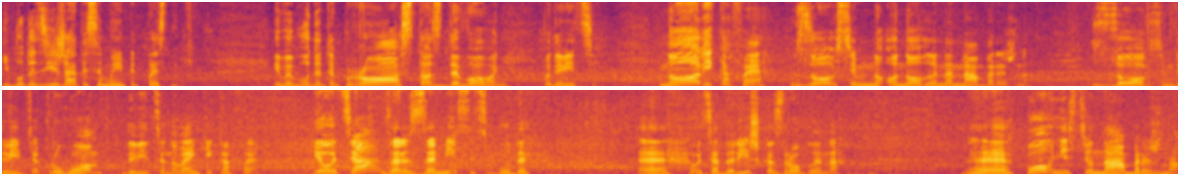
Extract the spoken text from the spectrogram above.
І будуть з'їжджатися мої підписники. І ви будете просто здивовані. Подивіться, нові кафе, зовсім оновлена набережна. Зовсім дивіться, кругом, дивіться, новенькі кафе. І оця зараз за місяць буде е, оця доріжка зроблена. Е, повністю набережна,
